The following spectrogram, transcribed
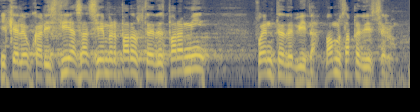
y que la Eucaristía sea siempre para ustedes, para mí, fuente de vida. Vamos a pedírselo.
